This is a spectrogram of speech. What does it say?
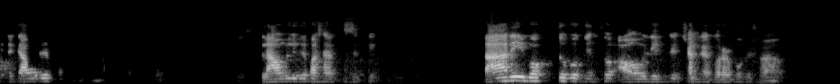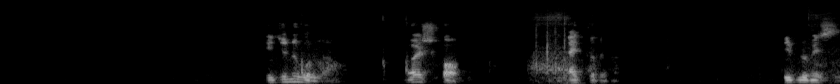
এটাকে আওয়ামী লীগের পক্ষে না। তাহলে আওয়ামী লীগের পাশে রাখতেছে কে? তারই বক্তব্য কিন্তু আওয়ামী লীগকে চাঙ্গা করার পক্ষে সহায়ক। এই জন্য বললাম বয়স কম দায়িত্ব দেওয়া ডিপ্লোমেসি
